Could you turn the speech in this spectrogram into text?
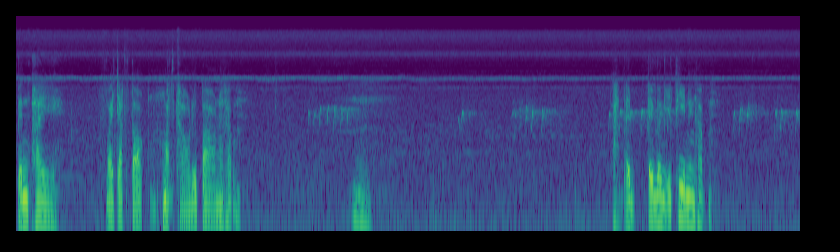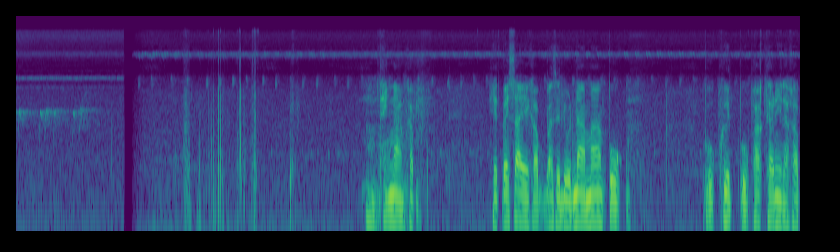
เป็นไผ่ไว้จักตอกหมัดเขาหรือเปล่านะครับไปไปเบิ่งอีกที่หนึ่งครับแทงน้ำครับ เห็ดใบไส้ครับบาสิดูดหน้ำมาปลูก ปลูกพืชปลูกพักแถวนี้แหละครับ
